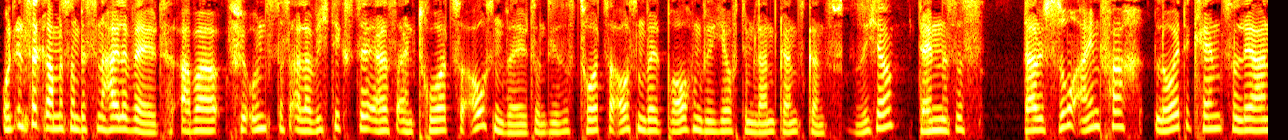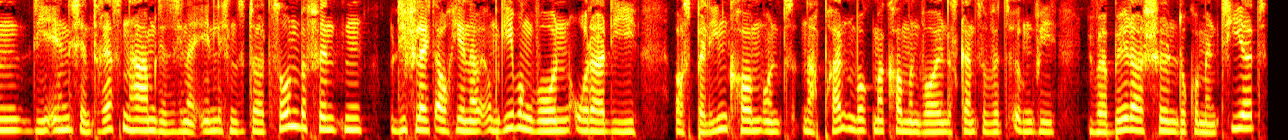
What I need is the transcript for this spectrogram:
Und Instagram ist so ein bisschen heile Welt, aber für uns das Allerwichtigste, er ist ein Tor zur Außenwelt und dieses Tor zur Außenwelt brauchen wir hier auf dem Land ganz, ganz sicher, denn es ist dadurch so einfach, Leute kennenzulernen, die ähnliche Interessen haben, die sich in einer ähnlichen Situation befinden, die vielleicht auch hier in der Umgebung wohnen oder die aus Berlin kommen und nach Brandenburg mal kommen wollen. Das Ganze wird irgendwie über Bilder schön dokumentiert.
